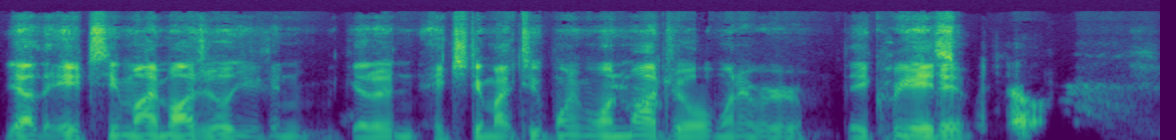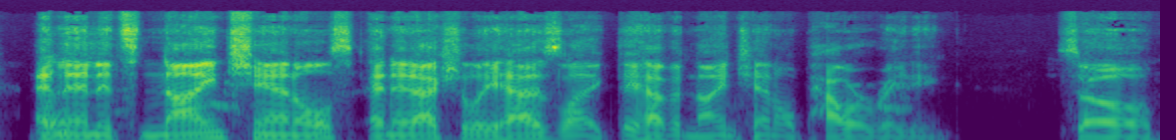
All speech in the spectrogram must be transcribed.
yeah, the HDMI module. You can get an HDMI 2.1 module whenever they create it. and then it's nine channels and it actually has like they have a nine channel power rating so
